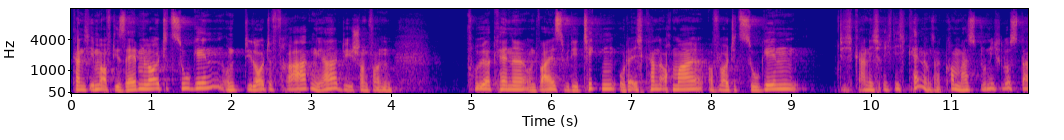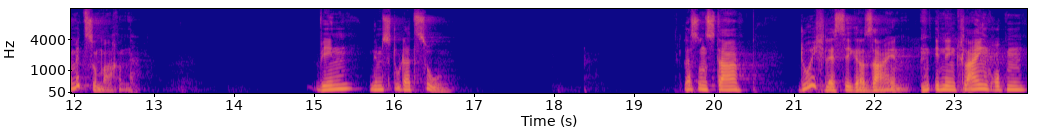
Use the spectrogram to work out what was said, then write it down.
kann ich immer auf dieselben Leute zugehen und die Leute fragen, ja, die ich schon von früher kenne und weiß, wie die ticken. Oder ich kann auch mal auf Leute zugehen, die ich gar nicht richtig kenne und sage, komm, hast du nicht Lust, da mitzumachen? Wen nimmst du dazu? Lass uns da durchlässiger sein, in den Kleingruppen,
